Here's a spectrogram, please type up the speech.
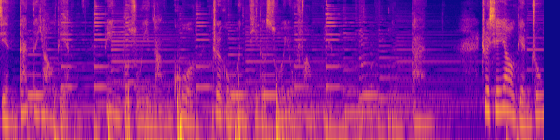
简单的要点，并不足以囊括这个问题的所有方面，但这些要点中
